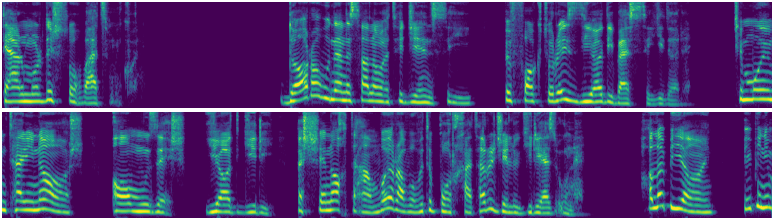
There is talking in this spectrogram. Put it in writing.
در موردش صحبت می‌کنیم. دارا بودن سلامت جنسی به فاکتورهای زیادی بستگی داره که مهمتریناش آموزش، یادگیری و شناخت انواع روابط پرخطر و جلوگیری از اونه. حالا بیاین ببینیم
